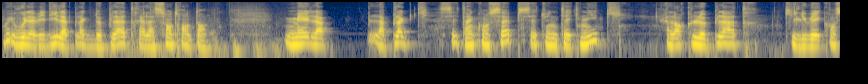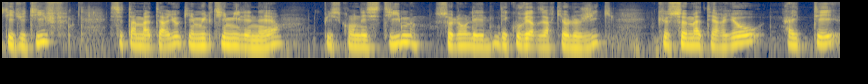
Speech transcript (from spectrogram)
Oui, vous l'avez dit, la plaque de plâtre, elle a 130 ans. Mais la plaque, c'est un concept, c'est une technique, alors que le plâtre, qui lui est constitutif, c'est un matériau qui est multimillénaire, puisqu'on estime, selon les découvertes archéologiques, que ce matériau a été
